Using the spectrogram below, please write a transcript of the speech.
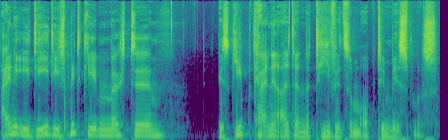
eine Idee, die ich mitgeben möchte, es gibt keine Alternative zum Optimismus.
